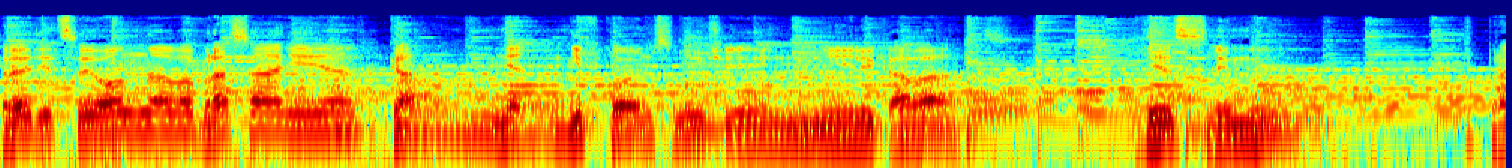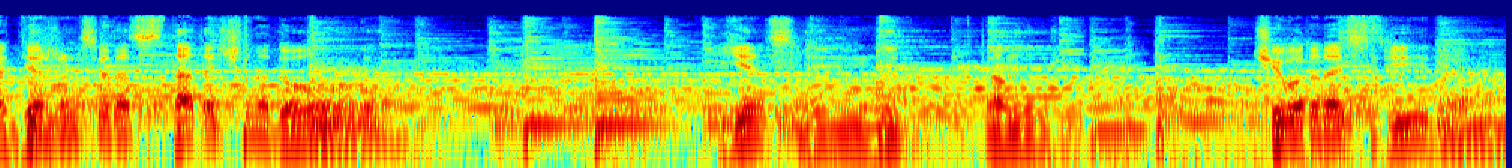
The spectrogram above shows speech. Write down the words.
Традиционного бросания камня Ни в коем случае не ликовать Если мы продержимся достаточно долго Если мы к тому же чего-то достигнем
